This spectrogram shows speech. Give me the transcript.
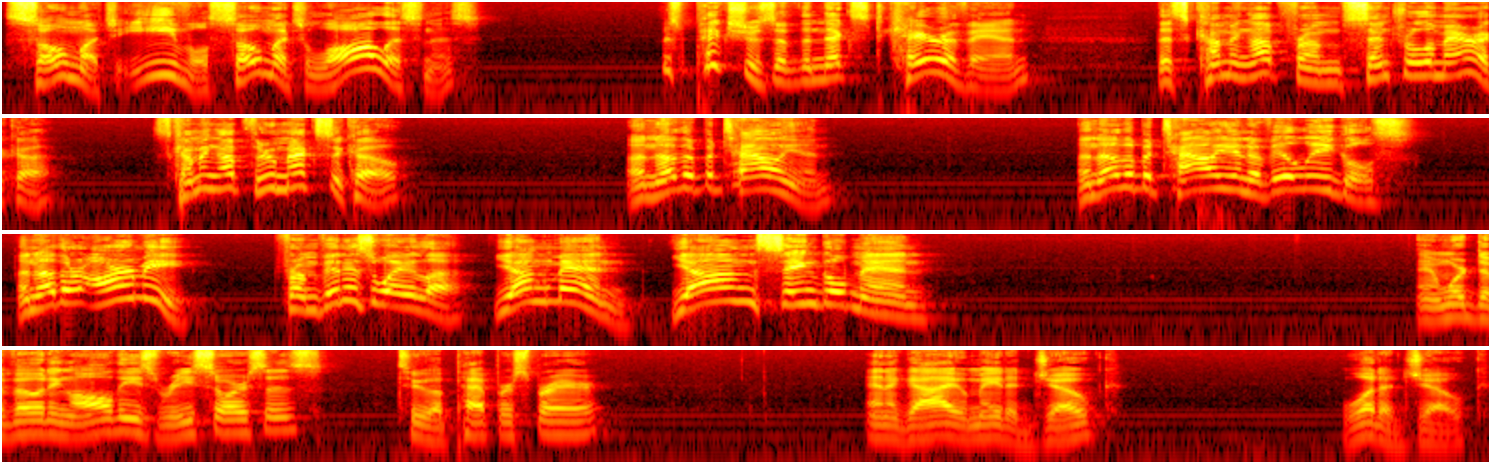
so much evil, so much lawlessness. There's pictures of the next caravan that's coming up from Central America. It's coming up through Mexico. Another battalion. Another battalion of illegals. Another army from Venezuela. Young men, young single men. And we're devoting all these resources to a pepper sprayer and a guy who made a joke What a joke.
